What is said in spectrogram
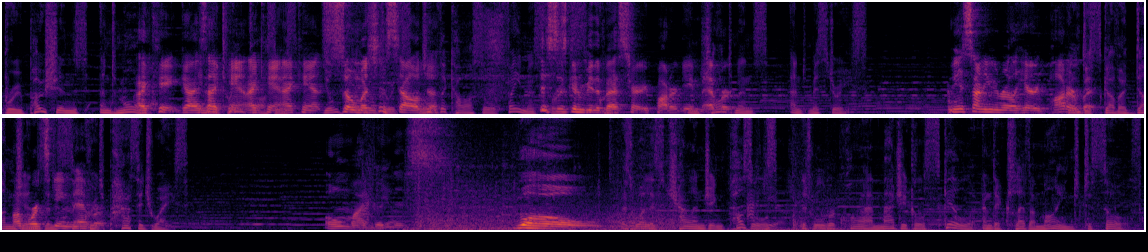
brew potions, and more. I can't, guys, I can't, I can't, I can't. you'll So much able to explore nostalgia. The castle famous This is gonna be the best Harry Potter game ever. enchantments, and mysteries. I mean, it's not even really Harry Potter, You'll but discover dungeons Hogwarts and game secret ever. passageways, Oh my goodness. Whoa. as well as challenging puzzles that will require magical skill and a clever mind to solve.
